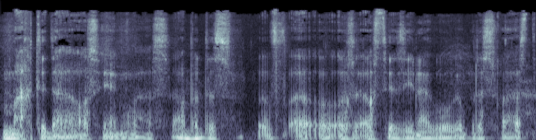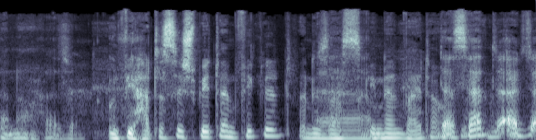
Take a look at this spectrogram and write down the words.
machte daraus irgendwas. Aber das aus, aus der Synagoge, aber das war es dann auch. Also Und wie hat es sich später entwickelt, wenn du sagst, es ging dann weiter? das hat, also,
